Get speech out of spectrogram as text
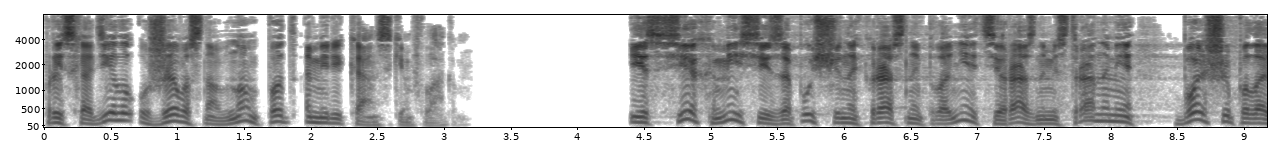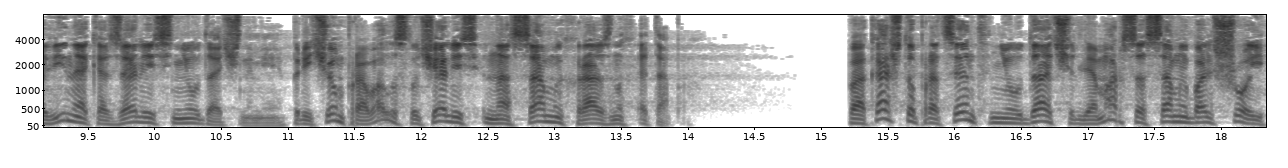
происходило уже в основном под американским флагом. Из всех миссий, запущенных Красной планете разными странами, больше половины оказались неудачными, причем провалы случались на самых разных этапах. Пока что процент неудач для Марса самый большой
